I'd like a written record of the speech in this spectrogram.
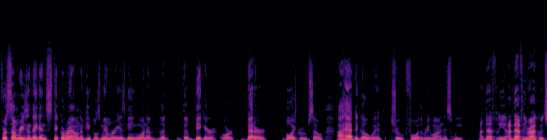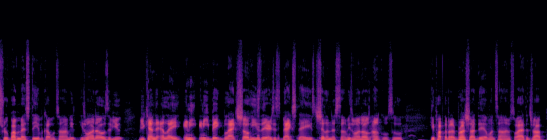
For some reason, they didn't stick around in people's memory as being one of the the bigger or better boy groups. So I had to go with Troop for the rewind this week. I definitely, I definitely rock with Troop. I've met Steve a couple times. He's he's one of those. If you if you came to LA, any any big black show, he's there, just backstage chilling or something. He's one of those uncles who he popped up at a brunch I did one time, so I had to drop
